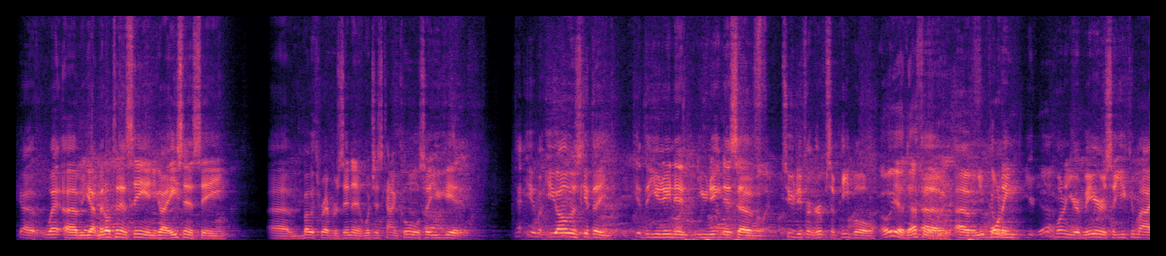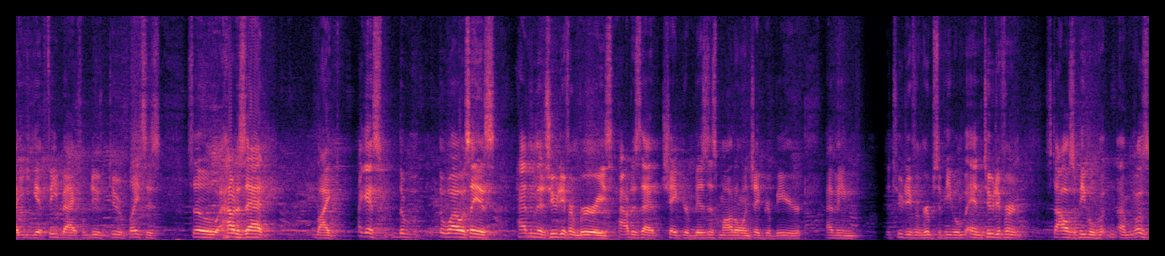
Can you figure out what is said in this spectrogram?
you, um, you got Middle Tennessee and you got East Tennessee, uh, both represented, which is kind of cool. So you get you, you almost get the get the uniqueness, uniqueness of two different groups of people. Oh yeah, definitely. Uh, of you wanting yeah. wanting your beers, so you can buy you get feedback from two different places. So how does that like? I guess the the what I would say is having the two different breweries. How does that shape your business model and shape your beer? Having the two different groups of people and two different styles of people. Um, because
